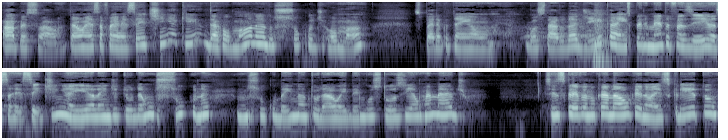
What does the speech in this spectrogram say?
Ó, pessoal, então essa foi a receitinha aqui da romã, né? Do suco de romã. Espero que tenham gostado da dica. Experimenta fazer essa receitinha e, além de tudo, é um suco, né? Um suco bem natural aí, bem gostoso e é um remédio. Se inscreva no canal, quem não é inscrito.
